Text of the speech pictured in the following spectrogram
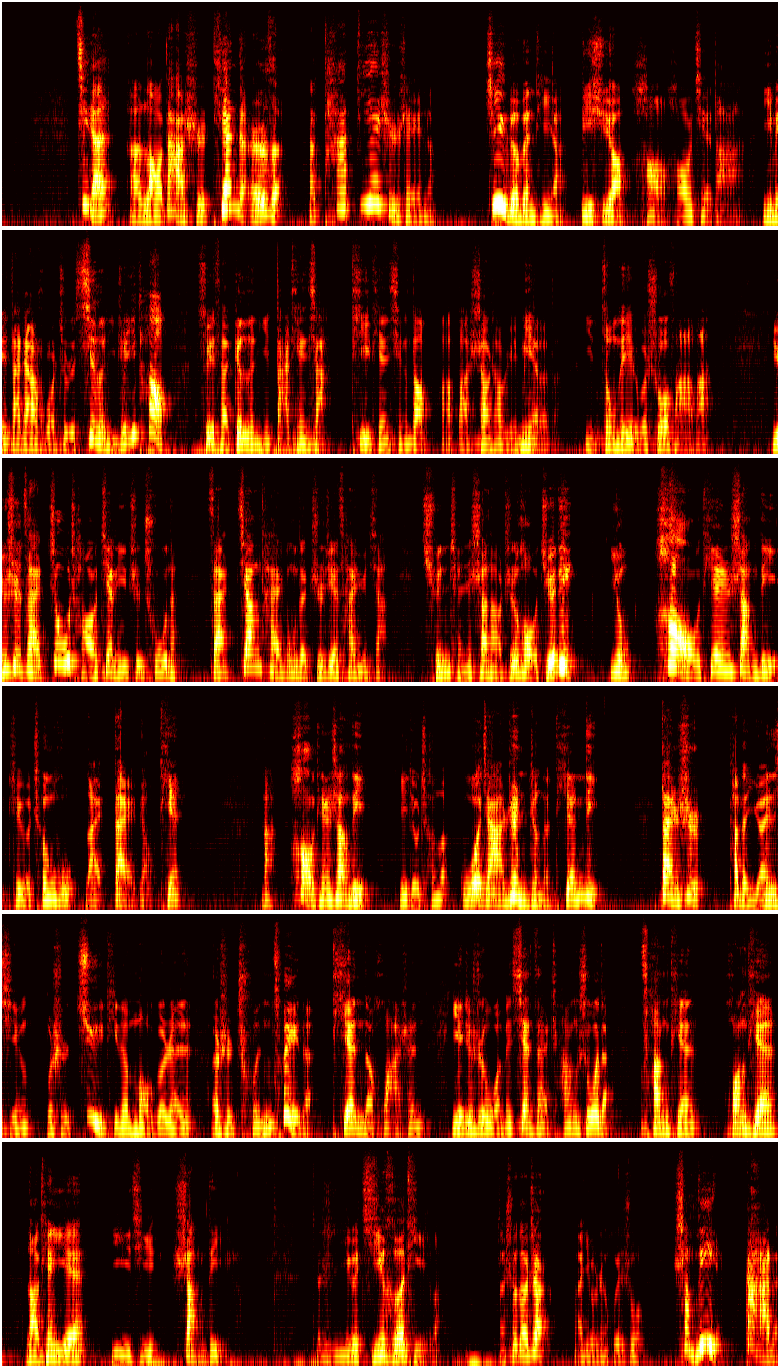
既然啊老大是天的儿子。那他爹是谁呢？这个问题啊，必须要好好解答，因为大家伙就是信了你这一套，所以才跟了你打天下、替天行道啊，把商朝给灭了的。你总得有个说法吧？于是，在周朝建立之初呢，在姜太公的直接参与下，群臣商讨之后，决定用昊天上帝这个称呼来代表天。那昊天上帝也就成了国家认证的天地。但是。它的原型不是具体的某个人，而是纯粹的天的化身，也就是我们现在常说的苍天、黄天、老天爷以及上帝啊，它是一个集合体了。那说到这儿啊，有人会说，上帝尬的，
